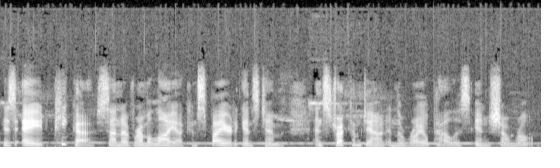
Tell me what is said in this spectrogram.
His aide, Pekah son of Remaliah, conspired against him and struck him down in the royal palace in Shomron.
